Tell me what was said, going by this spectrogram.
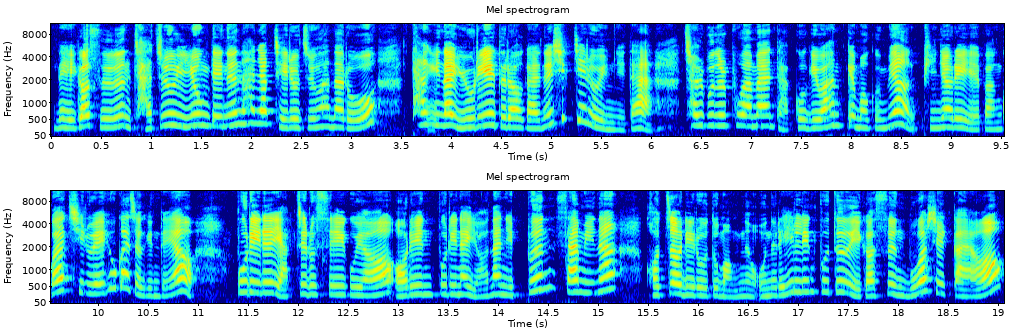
네, 이것은 자주 이용되는 한약 재료 중 하나로 탕이나 요리에 들어가는 식재료입니다. 철분을 포함한 닭고기와 함께 먹으면 빈혈의 예방과 치료에 효과적인데요. 뿌리를 약재로 쓰이고요. 어린 뿌리나 연한 잎은 쌈이나 겉절이로도 먹는 오늘의 healing food 이것은 무엇일까요?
